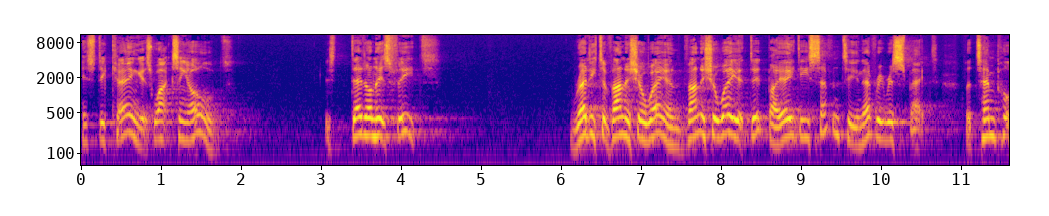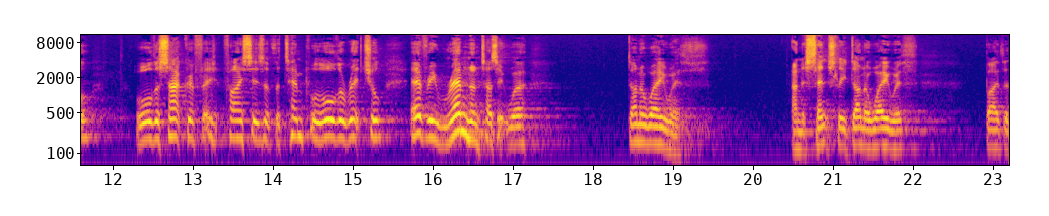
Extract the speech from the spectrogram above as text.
It's decaying, it's waxing old, it's dead on its feet, ready to vanish away, and vanish away it did by AD 70 in every respect. The temple, all the sacrifices of the temple, all the ritual, every remnant, as it were, done away with, and essentially done away with by the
